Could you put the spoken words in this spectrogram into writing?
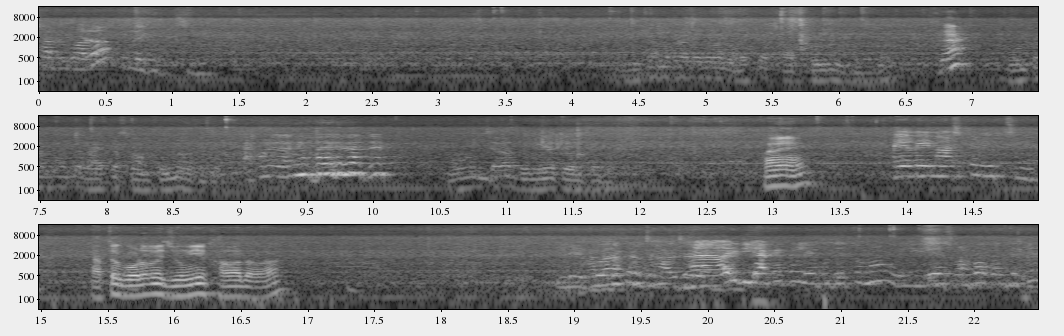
পারে এখন আমি হয়ে গেছে মন মানে এত গরমে জমিয়ে খাওয়া দাওয়া? লেবু আছে হ্যাঁ লেবু দে তোমার ওই ইয়ে থেকে।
